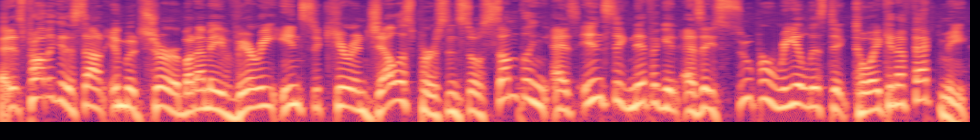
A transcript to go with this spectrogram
And it's probably going to sound immature, but I'm a very insecure and jealous person, so something as insignificant as a super realistic toy can affect me.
